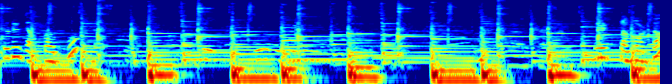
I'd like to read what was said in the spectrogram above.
ನೋಡಿ ದಪ್ಪ ಉಪ್ಪು ಟೊಮಾಟೊ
